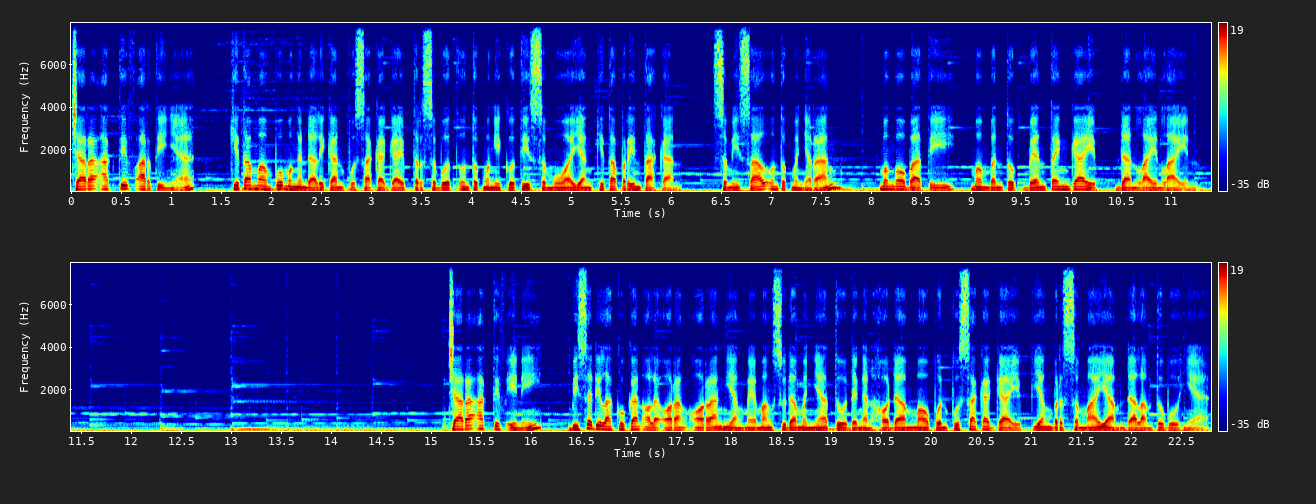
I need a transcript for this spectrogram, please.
Cara aktif artinya, kita mampu mengendalikan pusaka gaib tersebut untuk mengikuti semua yang kita perintahkan, semisal untuk menyerang, mengobati, membentuk benteng gaib, dan lain-lain. Cara aktif ini, bisa dilakukan oleh orang-orang yang memang sudah menyatu dengan hodam maupun pusaka gaib yang bersemayam dalam tubuhnya.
